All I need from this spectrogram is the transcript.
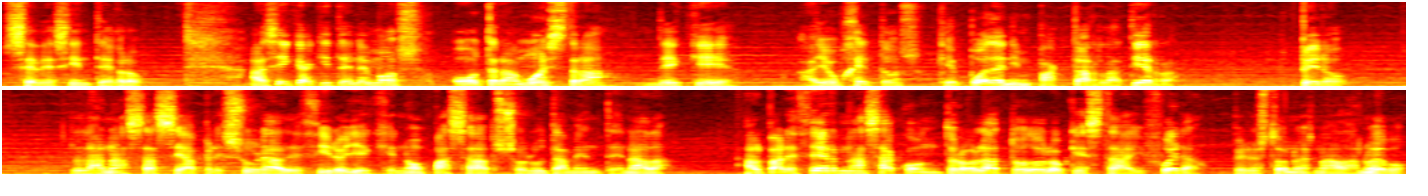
se desintegró. Así que aquí tenemos otra muestra de que hay objetos que pueden impactar la Tierra, pero la NASA se apresura a decir, oye, que no pasa absolutamente nada. Al parecer NASA controla todo lo que está ahí fuera, pero esto no es nada nuevo.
